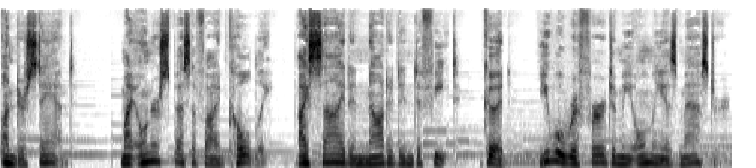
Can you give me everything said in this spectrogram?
Understand? My owner specified coldly. I sighed and nodded in defeat. Good. You will refer to me only as master.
